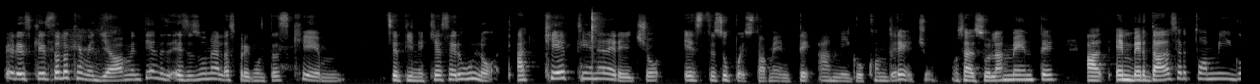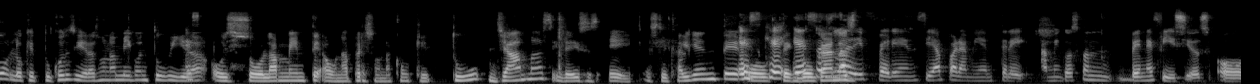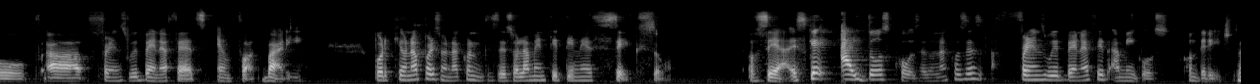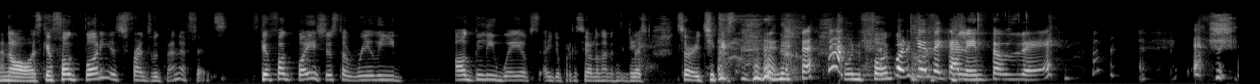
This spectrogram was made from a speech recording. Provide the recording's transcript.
Pero es que eso es lo que me lleva, ¿me entiendes? Esa es una de las preguntas que se tiene que hacer uno. ¿A qué tiene derecho este supuestamente amigo con derecho? O sea, solamente a, en verdad ser tu amigo lo que tú consideras un amigo en tu vida o solamente a una persona con que tú llamas y le dices, hey, estoy caliente es o que tengo esa ganas. Es la diferencia para mí entre amigos con beneficios o uh, friends with benefits and fuck buddy porque una persona con la que usted solamente tiene sexo, o sea, es que hay dos cosas. Una cosa es friends with benefits, amigos con derechos. No, es que fuck buddy es friends with benefits. Es que fuck buddy es just a really ugly way of... Ay, yo porque estoy hablando en inglés. Sorry, chicas. un fuck... Porque se calentó usted.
